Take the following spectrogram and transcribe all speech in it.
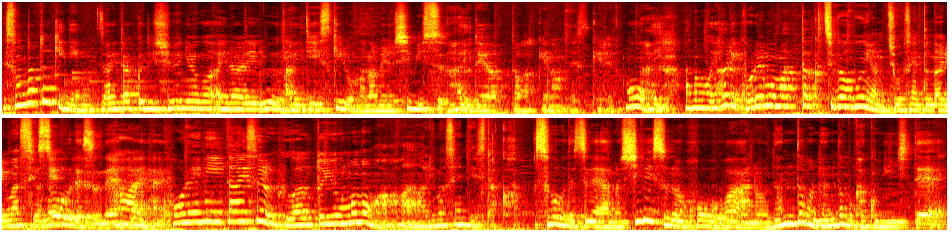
で,、でそんな時に在宅で収入が得られる IT スキルを学べるシビスはい。と出会ったわけなんですけれども、はい。あのやはりこれも全く違う分野の挑戦となりますよね。そうですね。ははいい、はい。これに対する不安というものはありませんでしたか？そうですね。あのシビスの方はあの何度も何度も確認して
